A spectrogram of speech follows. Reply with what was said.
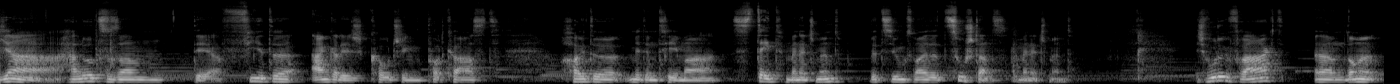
Ja, hallo zusammen, der vierte Anker dich Coaching Podcast. Heute mit dem Thema State Management bzw. Zustandsmanagement. Ich wurde gefragt, ähm, Domme,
